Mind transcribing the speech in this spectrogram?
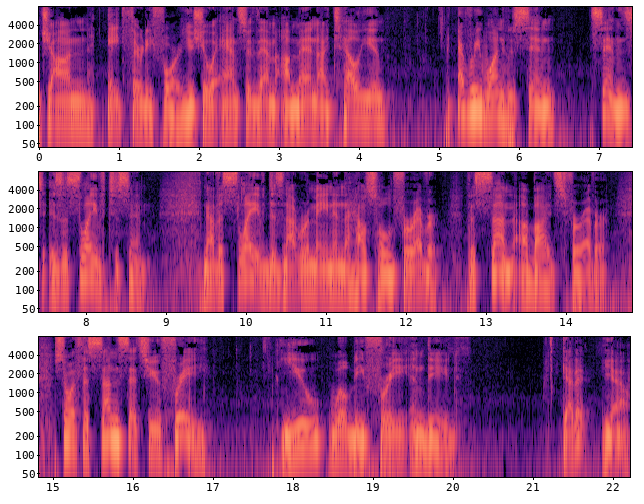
John 8:34. Yeshua answered them, "Amen, I tell you, everyone who sin sins is a slave to sin. Now the slave does not remain in the household forever. The son abides forever. So if the son sets you free, you will be free indeed." Get it? Yeah,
